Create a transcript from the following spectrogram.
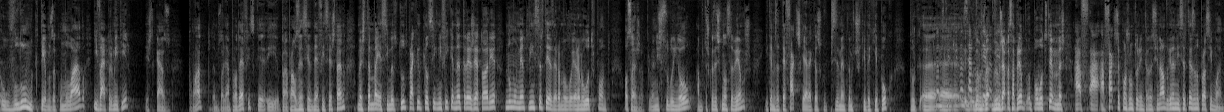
uh, uh, o volume que temos acumulado e vai permitir, neste caso, por um lado, podemos olhar para o déficit, que, para a ausência de déficit este ano, mas também, acima de tudo, para aquilo que ele significa na trajetória no momento de incerteza. Era o meu, era o meu outro ponto. Ou seja, o Primeiro-Ministro sublinhou, há muitas coisas que não sabemos e temos até factos, que era aqueles que precisamente vamos discutir daqui a pouco, porque, uh, vamos, vamos, tema, vamos já passar para, ele, para o outro tema, mas há, há, há, factos da conjuntura internacional de grande incerteza no próximo ano.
